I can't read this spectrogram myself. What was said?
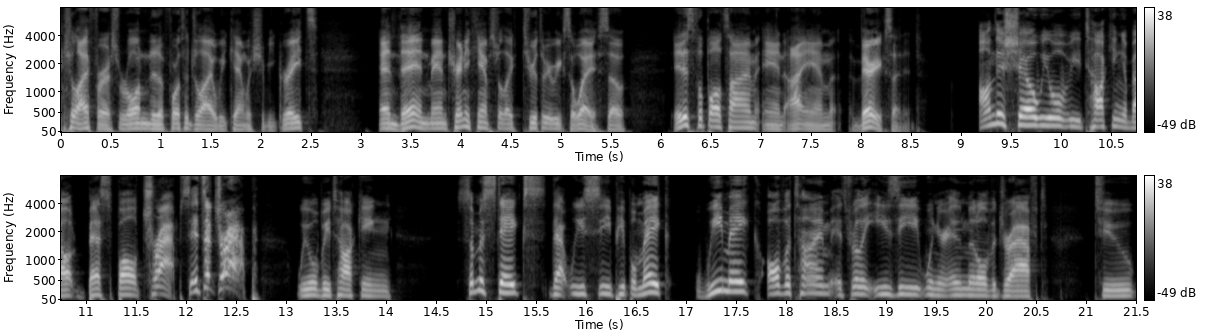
July 1st. We're rolling into the 4th of July weekend, which should be great. And then, man, training camps are like two or three weeks away. So it is football time, and I am very excited. On this show, we will be talking about best ball traps. It's a trap. We will be talking some mistakes that we see people make. We make all the time. It's really easy when you're in the middle of a draft to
